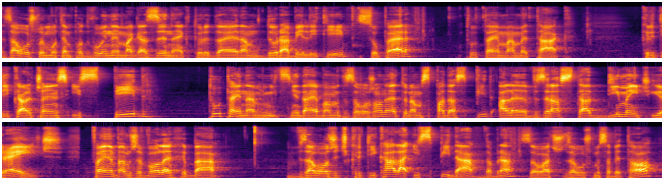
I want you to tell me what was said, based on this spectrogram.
Załóżmy mu ten podwójny magazynek, który daje nam durability, super. Tutaj mamy tak, critical chance i speed. Tutaj nam nic nie daje, mamy to założone, tu nam spada speed, ale wzrasta damage i rage. Powiem wam, że wolę chyba założyć criticala i speeda, dobra, Załóż, załóżmy sobie to.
